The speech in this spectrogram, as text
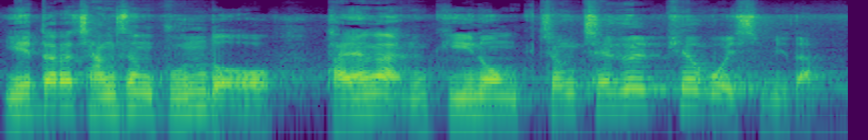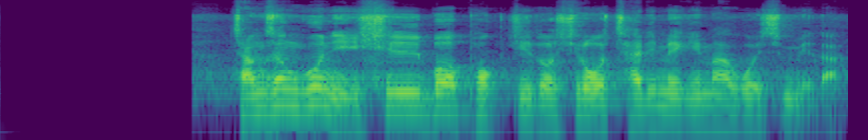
이에 따라 장성군도 다양한 귀농 정책을 펴고 있습니다. 장성군이 실버 복지 도시로 자리매김하고 있습니다.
